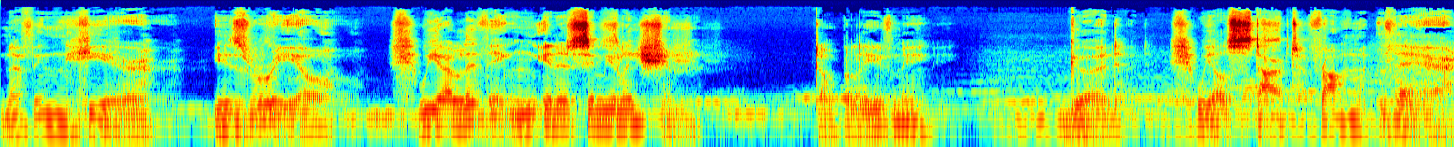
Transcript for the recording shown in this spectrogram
Nothing here is real. We are living in a simulation. Don't believe me? Good. We'll start from there.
